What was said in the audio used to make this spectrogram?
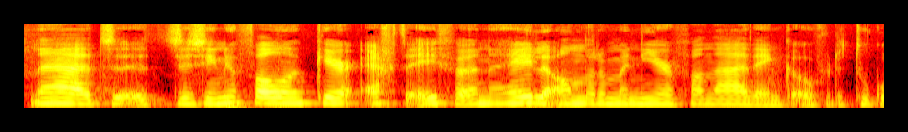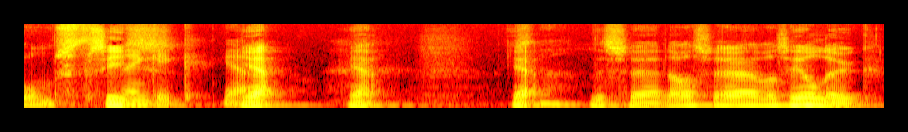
Nou ja, het, het, is in ieder geval een keer echt even een hele andere manier van nadenken over de toekomst, Precies. denk ik. Ja, ja. ja. Ja, dus uh, dat was, uh, was heel leuk.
